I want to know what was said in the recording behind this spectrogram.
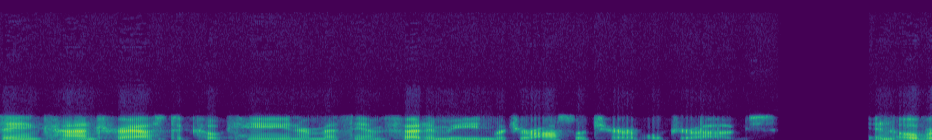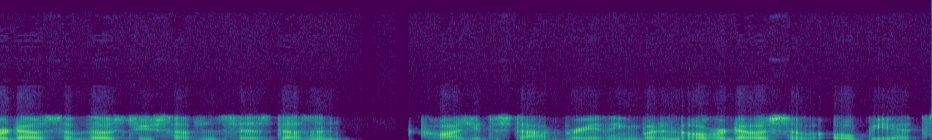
say in contrast to cocaine or methamphetamine, which are also terrible drugs, an overdose of those two substances doesn't cause you to stop breathing, but an overdose of opiates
